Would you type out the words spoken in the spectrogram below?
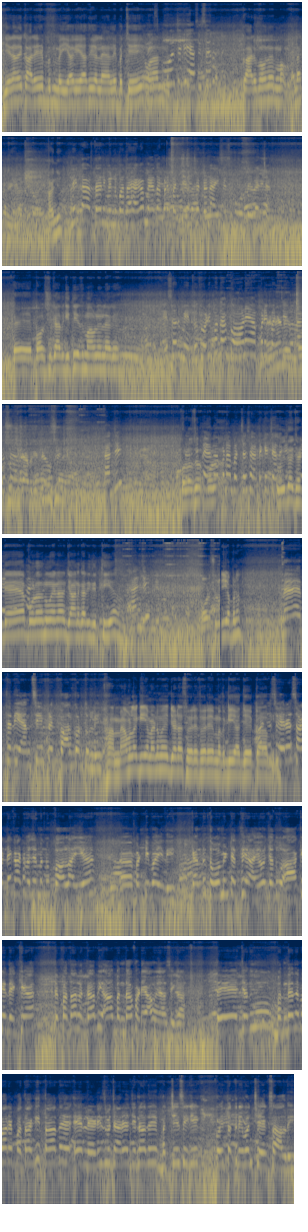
ਜਿਨ੍ਹਾਂ ਦੇ ਘਰ ਇਹ ਮਈਆ ਗਿਆ ਸੀ ਲੈਣ ਲਈ ਬੱਚੇ ਉਹਨਾਂ ਸਕੂਲ ਚ ਗਿਆ ਸੀ ਸਰ ਘਰ ਉਹਦੇ ਮ- ਹਾਂਜੀ? ਨਹੀਂ ਘਰ ਦਾ ਨਹੀਂ ਮੈਨੂੰ ਪਤਾ ਹੈਗਾ। ਮੈਂ ਤਾਂ ਆਪਣੇ ਬੱਚੇ ਨੂੰ ਛੱਡਣ ਆਈ ਸੀ ਸਕੂਲ ਦੇ ਵਿੱਚ। ਤੇ ਪੁਲਿਸ ਸ਼ਿਕਾਇਤ ਕੀਤੀ ਇਸ ਮਾਮਲੇ ਨੂੰ ਲੈ ਕੇ? ਨਹੀਂ ਸਰ ਮੈਨੂੰ ਥੋੜੀ ਪਤਾ ਕੌਣ ਹੈ ਆਪਣੇ ਬੱਚੇ ਨੂੰ ਪੁਲਿਸ ਸ਼ਿਕਾਇਤ ਕੀਤੀ ਤੁਸੀਂ? ਹਾਂਜੀ? ਪੁਲਿਸ ਪੁਲਿਸ ਮੈਂ ਤਾਂ ਪੁਲਿਸ- ਆਪਣਾ ਬੱਚਾ ਛੱਡ ਕੇ ਚਲੇ ਤੁਸੀਂ ਤਾਂ। ਛੱਡਿਆ ਆ ਪੁਲਿਸ ਨੂੰ ਇਹਨਾਂ ਨੇ ਜਾਣਕਾਰੀ ਦਿੱਤੀ ਆ। ਹਾਂਜੀ। ਜੀ ਆਪਣਾ? ਮੈਂ ਇੱਥੇ ਦੀ ਐਮਸੀ ਪ੍ਰਿਤਪਾਲ ਕੌਰ ਤੁੱਲੀ ਹਾਂ ਮਾਮਲਾ ਕੀ ਹੈ ਮੈਡਮ? ਇਹ ਜਿਹੜਾ ਸਵੇਰੇ ਸਵੇਰੇ ਮਤਲਬ ਕਿ ਅੱਜ ਇੱਕ ਅੱਜ ਸਵੇਰੇ 8:30 ਵਜੇ ਮੈਨੂੰ ਕਾਲ ਆਈ ਹੈ ਅ, ਬੰਟੀ ਭਾਈ ਦੀ। ਕਹਿੰਦੇ 2 ਮਿੰਟ ਇੱਥੇ ਆਇਓ ਜਦੋਂ ਆ ਕੇ ਦੇਖਿਆ ਤੇ ਪਤਾ ਲੱਗਾ ਵੀ ਆ ਬੰਦਾ ਫੜਿਆ ਹੋਇਆ ਸੀਗਾ। ਤੇ ਜਦੋਂ ਬੰਦੇ ਦੇ ਬਾਰੇ ਪਤਾ ਕੀਤਾ ਤੇ ਇਹ ਲੇਡੀਜ਼ ਵਿਚਾਰੇ ਜਿਨ੍ਹਾਂ ਦੇ ਬੱਚੇ ਸੀਗੀ ਕੋਈ ਤਕਰੀਬਨ 6 ਸਾਲ ਦੀ,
